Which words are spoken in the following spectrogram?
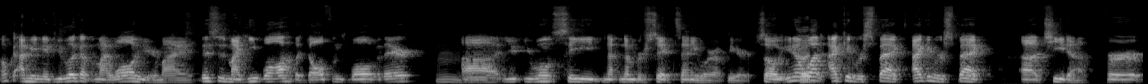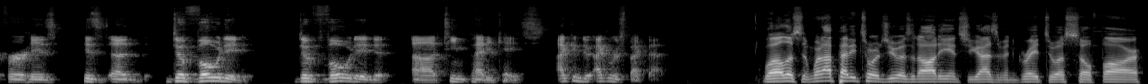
Okay. I mean, if you look up at my wall here, my this is my Heat wall. I have a Dolphins wall over there. Mm. Uh, you you won't see n- number six anywhere up here. So you know Good. what? I can respect. I can respect uh, Cheetah for for his his uh, devoted devoted uh, team petty case. I can do. I can respect that. Well, listen, we're not petty towards you as an audience. You guys have been great to us so far.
